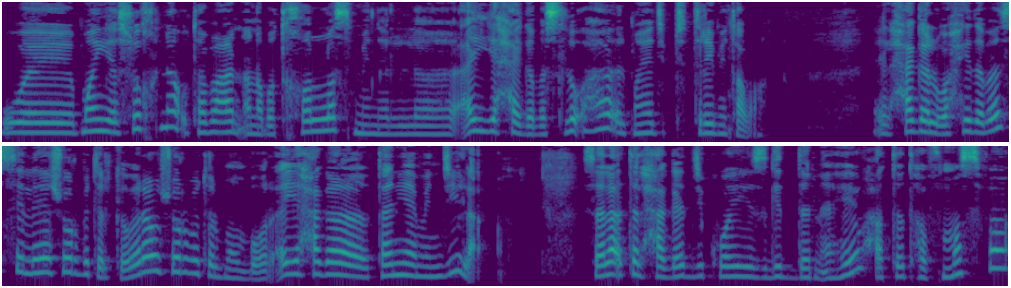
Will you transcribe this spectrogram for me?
ومية سخنة وطبعا أنا بتخلص من أي حاجة بسلقها المية دي بتترمي طبعا. الحاجة الوحيدة بس اللي هي شوربة الكوارع وشوربة الممبار أي حاجة تانية من دي لأ. سلقت الحاجات دي كويس جدا أهي وحطيتها في مصفى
